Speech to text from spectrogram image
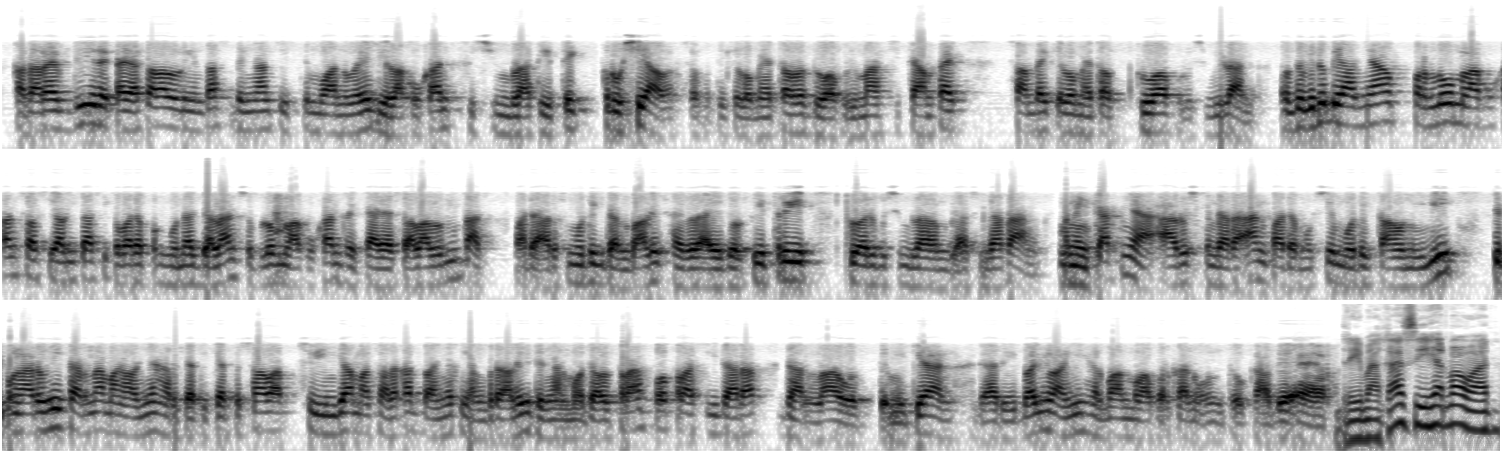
Kata Refdi, rekayasa lalu lintas dengan sistem one way dilakukan di sejumlah titik krusial seperti kilometer 25 Cikampek sampai kilometer 29. Untuk itu pihaknya perlu melakukan sosialisasi kepada pengguna jalan sebelum melakukan rekayasa lalu lintas pada arus mudik dan balik Hari Raya Idul Fitri 2019 mendatang. Meningkatnya arus kendaraan pada musim mudik tahun ini dipengaruhi karena mahalnya harga tiket pesawat sehingga masyarakat banyak yang beralih dengan modal transportasi darat dan laut. Demikian dari Banyuwangi Herman melaporkan untuk KBR. Terima kasih Hermawan.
